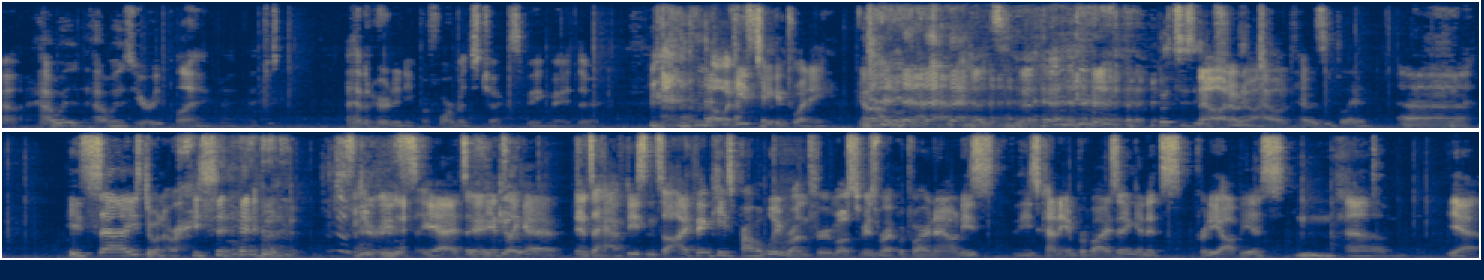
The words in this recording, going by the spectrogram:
Uh, how is how is Yuri playing? I, I just I haven't heard any performance checks being made there. oh, he's taken twenty. Oh. What's his No, I don't know how how is he playing. Uh, he's uh, he's doing all right. Just curious. It's, yeah, it's a, it's like a it's a half decent song. I think he's probably run through most of his repertoire now, and he's he's kind of improvising, and it's pretty obvious. Mm. Um, yeah,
